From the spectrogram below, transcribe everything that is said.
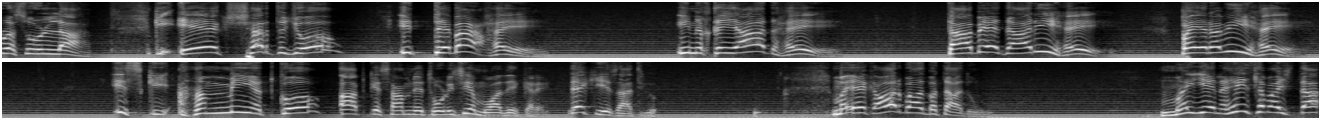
रसूलुल्लाह, की एक शर्त जो इतबा है, इनकियाद है, ताबेदारी है, पैरवी है, इसकी अहमियत को आपके सामने थोड़ी सी हम वादे करें। देखिए साथियों, मैं एक और बात बता दूँ। मैं ये नहीं समझता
